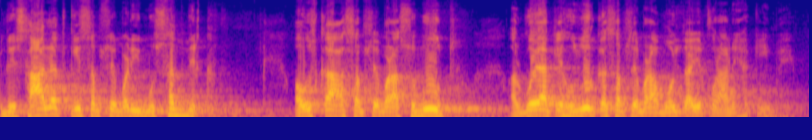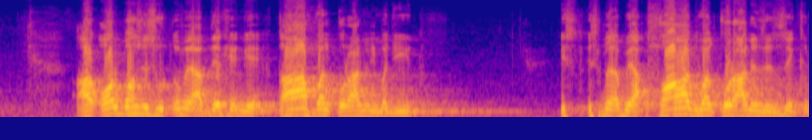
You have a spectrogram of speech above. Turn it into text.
रिसालत की सबसे बड़ी मुसद्दिक और उसका सबसे बड़ा सबूत और गोया के हुजूर का सबसे बड़ा मौजदा ये कुरान हकीम है। और और बहुत सी सूरतों में आप देखेंगे, काफ वल कुरान मजीद। इस, इसमें अभी स्वाद वल कुरान ज़िक्र।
